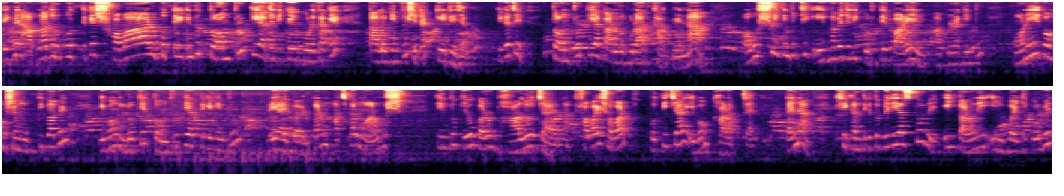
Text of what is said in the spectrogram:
দেখবেন আপনাদের উপর থেকে, সবার উপর থেকে কিন্তু তন্ত্রক্রিয়া যদি কেউ করে থাকে, তাহলে কিন্তু সেটা কেটে যাবে। ঠিক আছে? তন্ত্রক্রিয়া কারোর উপর আর থাকবে না। অবশ্যই কিন্তু ঠিক এইভাবে যদি করতে পারেন, আপনারা কিন্তু অনেক অংশে মুক্তি পাবেন এবং লোকের তন্ত্রক্রিয়ার থেকে কিন্তু রেহাই পাবেন। কারণ আজকাল মানুষ কিন্তু কেউ কারোর ভালো চায় না। সবাই সবার ক্ষতি চায় এবং খারাপ চায়, তাই না? সেখান থেকে তো বেরিয়ে আসতে হবে। এই কারণেই এই উপায়টি করবেন।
